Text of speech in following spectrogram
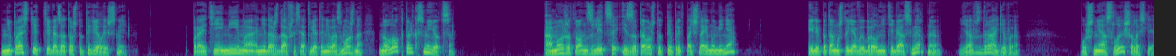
не простит тебя за то, что ты делаешь с ней. Пройти мимо, не дождавшись ответа, невозможно, но Лок только смеется. А может, он злится из-за того, что ты предпочла ему меня? Или потому, что я выбрал не тебя, а смертную? Я вздрагиваю. Уж не ослышалась ли?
